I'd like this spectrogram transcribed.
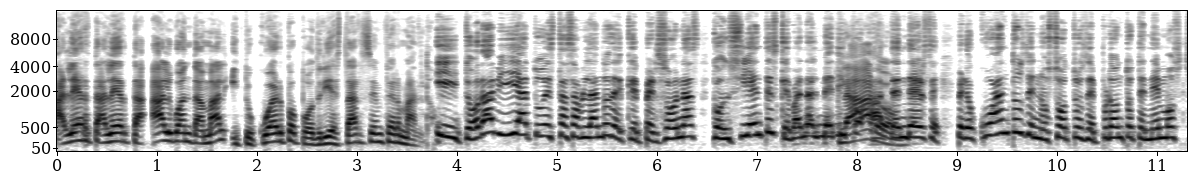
alerta, alerta, algo anda mal y tu cuerpo podría estarse enfermando. Y todavía tú estás hablando de que personas conscientes que van al médico Claro. a atenderse. Pero ¿cuántos de nosotros de pronto tenemos,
